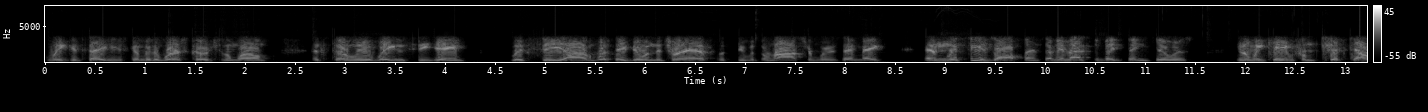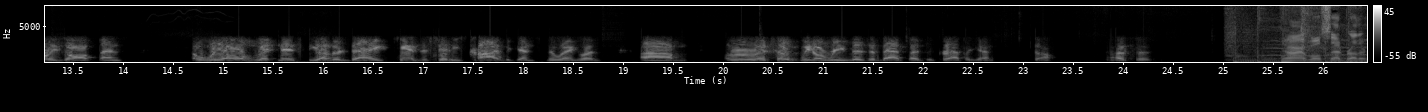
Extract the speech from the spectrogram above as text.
we could say he's going to be the worst coach in the world. It's totally a wait and see game. Let's see uh, what they do in the draft. Let's see what the roster moves they make, and let's see his offense. I mean, that's the big thing too. Is you know we came from Chip Kelly's offense. We all witnessed the other day Kansas City's drive against New England. Um, let's hope we don't revisit that type of crap again. So that's it. All right. Well said, brother.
